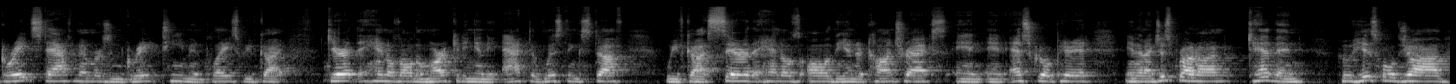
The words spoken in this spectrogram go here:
great staff members and great team in place. We've got Garrett that handles all the marketing and the active listing stuff. We've got Sarah that handles all of the under contracts and, and escrow period. And then I just brought on Kevin, who his whole job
